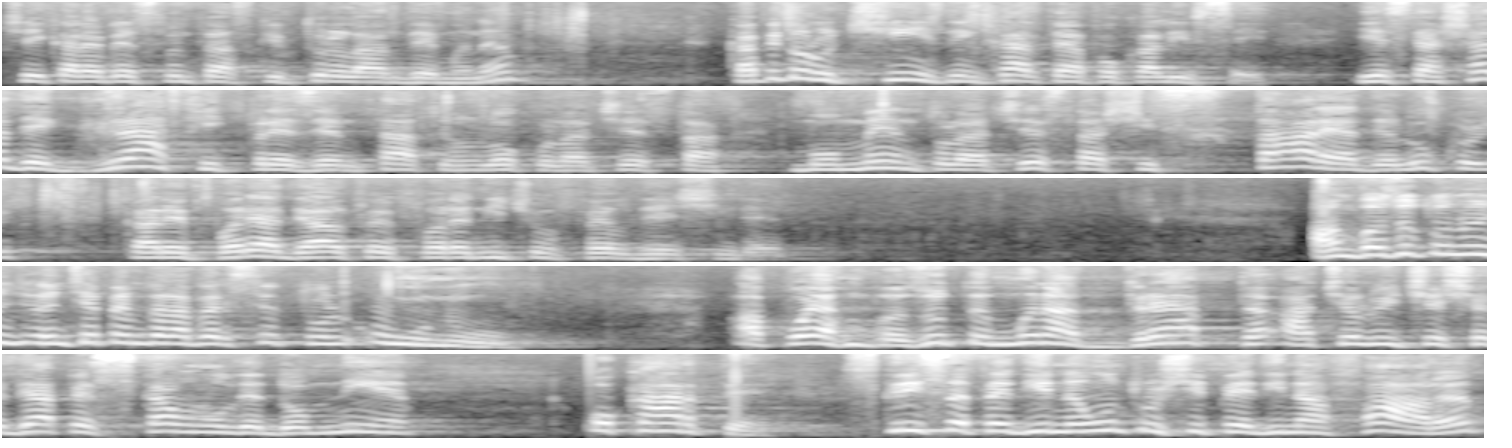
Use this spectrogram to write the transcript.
cei care aveți Sfânta Scriptură la îndemână. Capitolul 5 din Cartea Apocalipsei este așa de grafic prezentat în locul acesta, momentul acesta și starea de lucruri care părea de altfel fără niciun fel de ieșire. Am văzut un, începem de la versetul 1. Apoi am văzut în mâna dreaptă a celui ce ședea pe scaunul de domnie o carte scrisă pe dinăuntru și pe din afară,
